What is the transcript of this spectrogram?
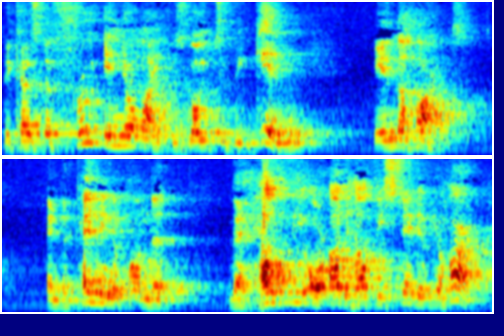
because the fruit in your life is going to begin in the heart. And depending upon the, the healthy or unhealthy state of your heart,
